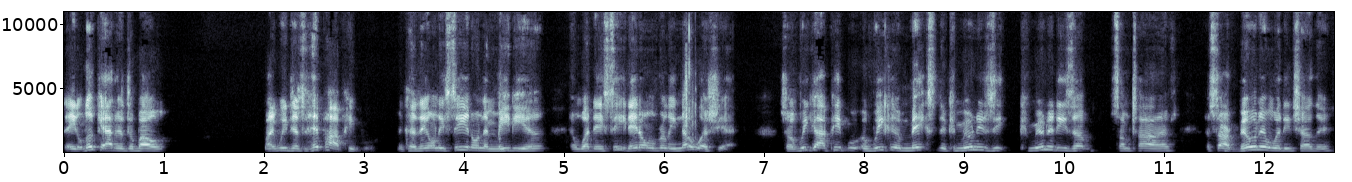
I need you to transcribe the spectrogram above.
they look at it about like we just hip hop people because they only see it on the media and what they see. They don't really know us yet. So if we got people, if we can mix the communities communities up sometimes and start building with each other,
